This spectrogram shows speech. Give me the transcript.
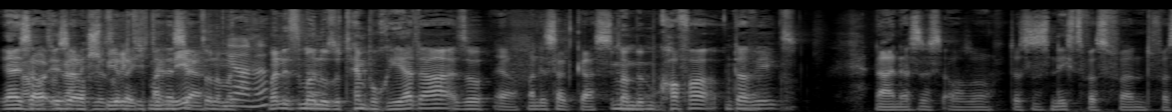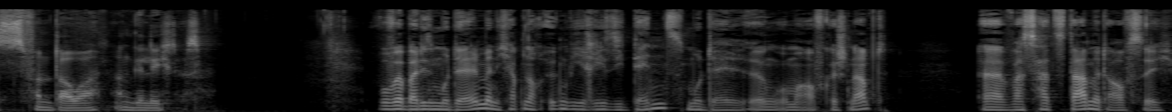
Ja, ist auch, ist auch schwierig. So man, ist lebt, ja, man, ja, ne? man, ist immer nur so temporär da, also ja, man ist halt Gast. Immer mit dem Koffer unterwegs. Nein, das ist auch so, das ist nichts, was von, was von Dauer angelegt ist. Wo wir bei diesem Modell sind, ich habe noch irgendwie Residenzmodell irgendwo mal aufgeschnappt. Äh, was hat es damit auf sich?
